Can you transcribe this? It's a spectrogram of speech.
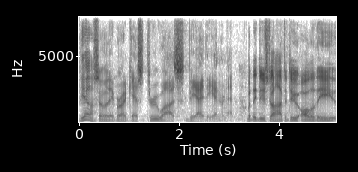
Yeah. So they broadcast through us via the internet. But they do still have to do all of the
